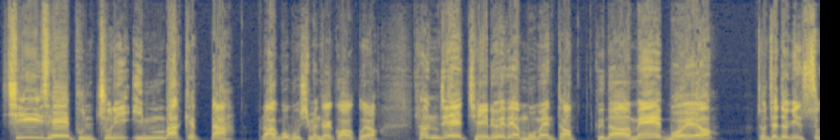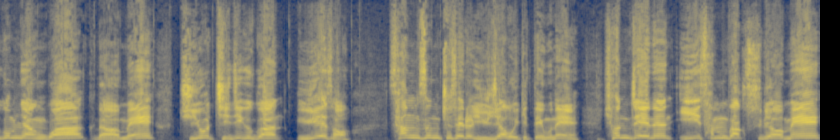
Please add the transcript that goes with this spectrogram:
시세 분출이 임박했다라고 보시면 될 것 같고요. 현재 재료에 대한 모멘텀 그 다음에 뭐예요? 전체적인 수급량과 그 다음에 주요 지지 구간 위에서 상승 추세를 유지하고 있기 때문에 현재는 이 삼각 수렴의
